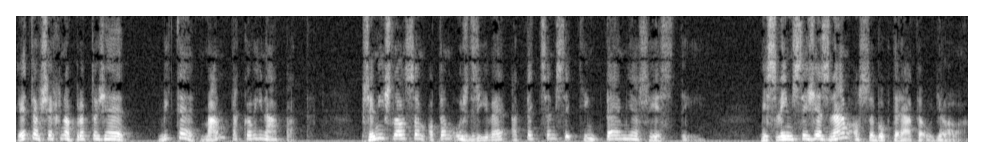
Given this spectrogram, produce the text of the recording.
Je to všechno, protože, víte, mám takový nápad. Přemýšlel jsem o tom už dříve a teď jsem si tím téměř jistý. Myslím si, že znám osobu, která to udělala,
